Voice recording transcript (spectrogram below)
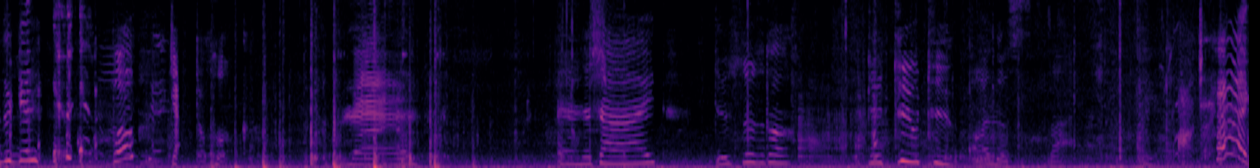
Wants to get Bob? Get the hook. Then, and the side, this is the the tutu on the side. Hey,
